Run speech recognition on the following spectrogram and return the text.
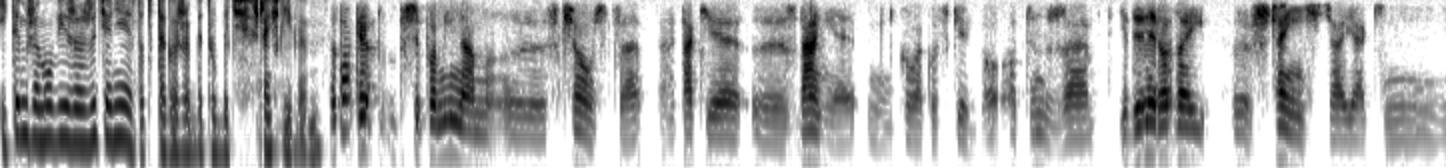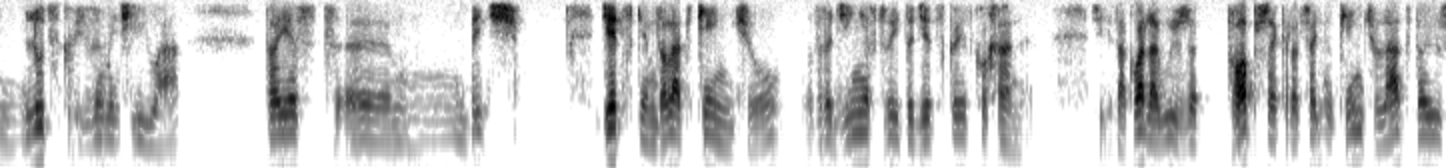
i tym, że mówi, że życie nie jest od tego, żeby tu być szczęśliwym. No tak, ja przypominam y, w książce e, takie y, zdanie Kołakowskiego o tym, że jedyny rodzaj y, szczęścia, jaki ludzkość wymyśliła, to jest być dzieckiem do lat pięciu w rodzinie, w której to dziecko jest kochane. Czyli zakładał już, że po przekroczeniu pięciu lat to już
